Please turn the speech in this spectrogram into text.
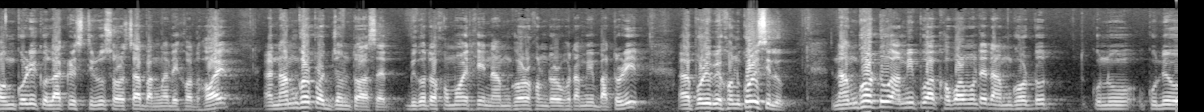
শংকৰী কলা কৃষ্টিৰো চৰ্চা বাংলাদেশত হয় নামঘৰ পৰ্যন্ত আছে। বিগত সময়ত সেই নামঘৰ সন্দৰ্ভত আমি বাতৰি পৰিৱেশন কৰিছিলোঁ। নামঘৰটো আমি পোৱা খবৰ মতে নামঘৰটোত কোনো কোনেও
